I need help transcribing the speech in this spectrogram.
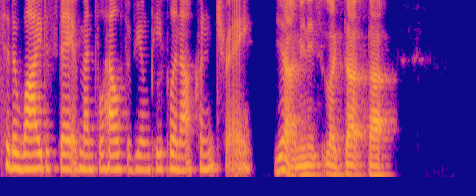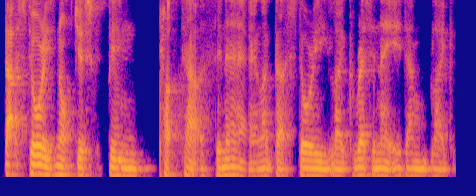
to the wider state of mental health of young people in our country Yeah, I mean, it's like that that that story's not just been plucked out of thin air. Like that story like resonated and like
